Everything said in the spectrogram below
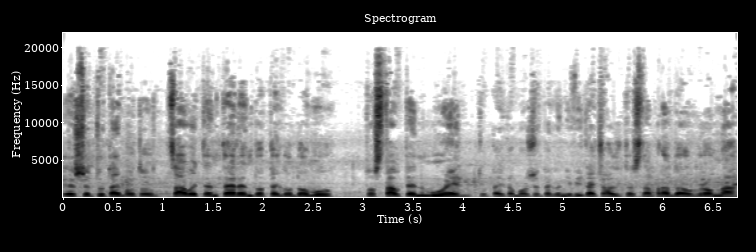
Jeszcze tutaj, bo to cały ten teren do tego domu to stał ten młyn. Tutaj to może tego nie widać, ale to jest naprawdę ogromna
